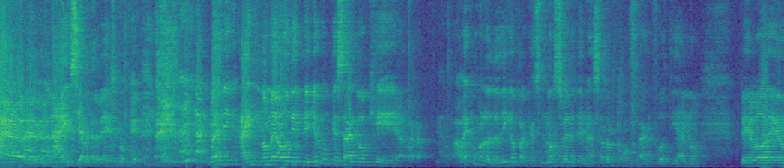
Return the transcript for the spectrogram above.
eh, ahí sí al revés, porque más bien, ahí no me odien, pero yo creo que es algo que, bueno, a ver cómo lo digo para que no suene demasiado como frankfurtiano, pero eh,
